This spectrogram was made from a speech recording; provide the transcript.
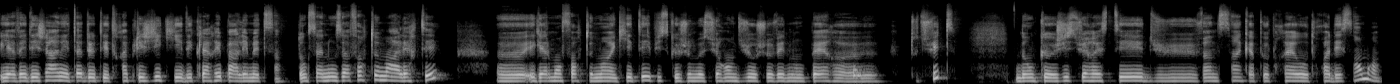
il y avait déjà un état de tétraplégie qui est déclaré par les médecins. Donc, ça nous a fortement alertés, euh, également fortement inquiétés, puisque je me suis rendue au chevet de mon père euh, tout de suite. Donc euh, j'y suis restée du 25 à peu près au 3 décembre.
